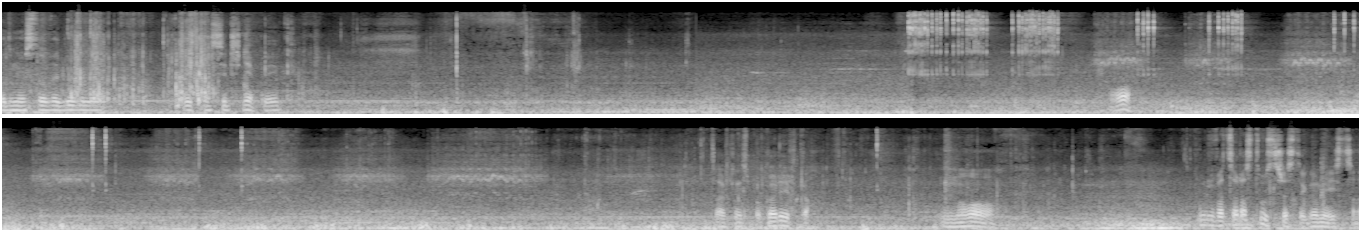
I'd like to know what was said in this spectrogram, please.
Podmostowe gówno. Klasycznie pyk. O! Całkiem spoko rybka. No. Kurwa, coraz tłustsze z tego miejsca.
